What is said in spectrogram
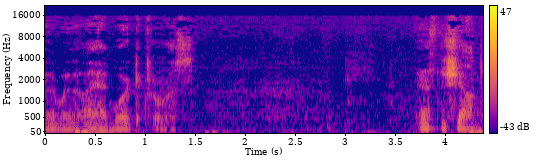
that I had working for us. That's the shop.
